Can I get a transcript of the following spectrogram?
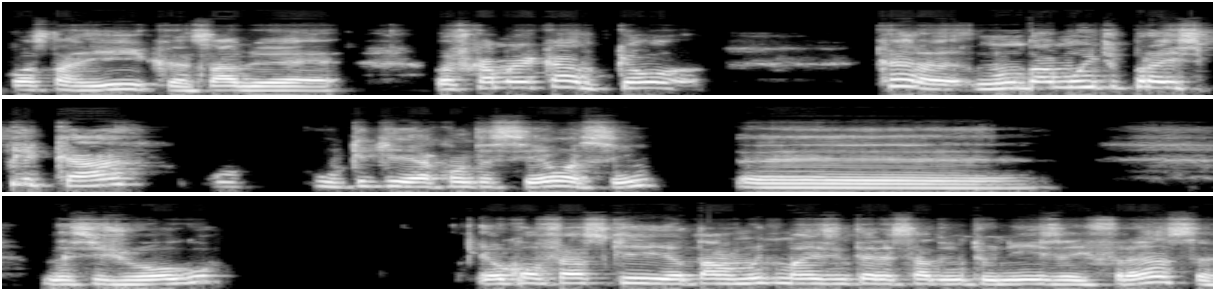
Costa Rica, sabe? É, vai ficar marcado, porque, eu, cara, não dá muito para explicar o, o que, que aconteceu, assim. É, nesse jogo. Eu confesso que eu estava muito mais interessado em Tunísia e França,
